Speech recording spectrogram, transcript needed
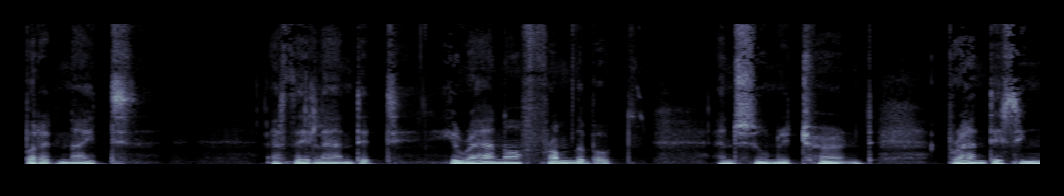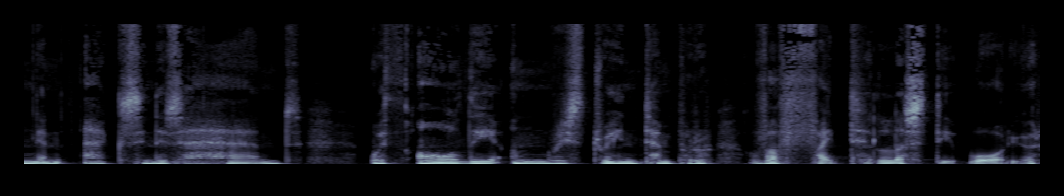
but at night, as they landed, he ran off from the boat and soon returned, brandishing an axe in his hand with all the unrestrained temper of a fight-lusty warrior,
